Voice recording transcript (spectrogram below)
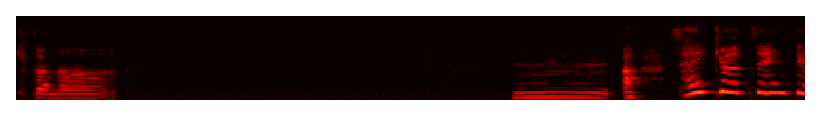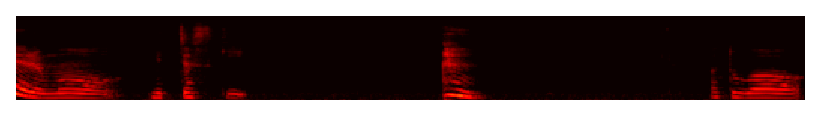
きかな。うんあ最強ツインテールもめっちゃ好き。あとは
